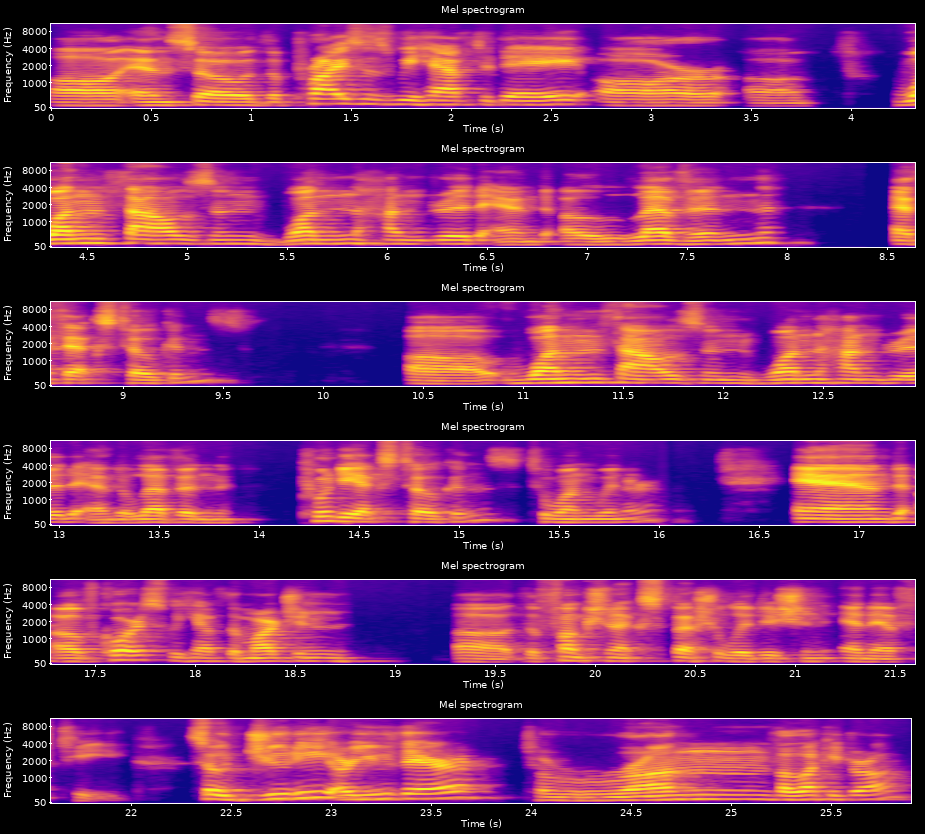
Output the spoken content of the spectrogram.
Uh, and so the prizes we have today are uh, 1,111 FX tokens, uh, 1,111 PundiX tokens to one winner. And of course, we have the margin, uh, the FunctionX Special Edition NFT. So Judy, are you there to run the lucky draw?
